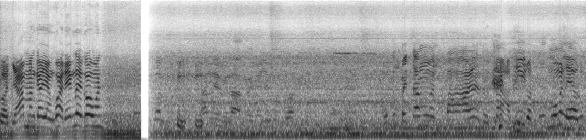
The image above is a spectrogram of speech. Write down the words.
กว่าจ้ามันก็ยังกว่าเด็กเลยก็มันทำในเวลาไปไม่อยู่บนต้นเราต้องไปตั้งเป็นปลาเนี่ยเดี๋ยวจ่าที่รถกูมัวมันแล้วลูก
